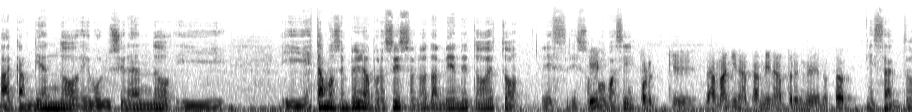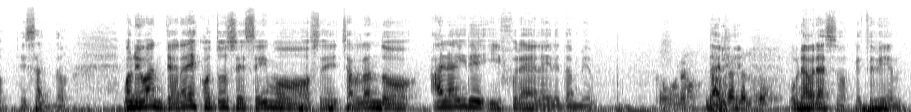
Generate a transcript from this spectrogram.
va cambiando, evolucionando y, estamos en pleno proceso, ¿no? También de todo esto es, es un poco así. Porque la máquina también aprende de nosotros. Exacto, exacto. Bueno, Iván, te agradezco entonces. Seguimos eh, charlando al aire y fuera del aire también. ¿Cómo no? Dale. Un abrazo, que estés bien.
